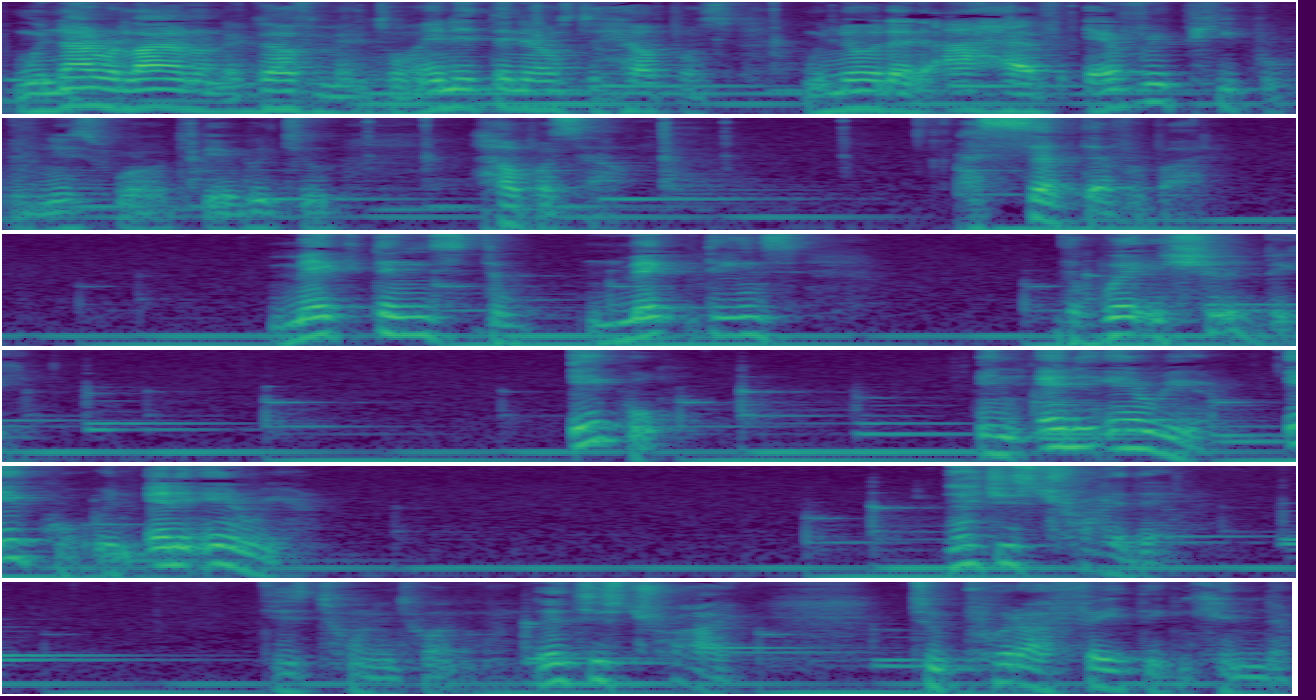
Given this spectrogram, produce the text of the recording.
We're not relying on the government or anything else to help us. We know that I have every people in this world to be able to help us out. Accept everybody make things the make things the way it should be. Equal in any area. Equal in any area. Let's just try that. This 2021. Let's just try to put our faith in kingdom.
